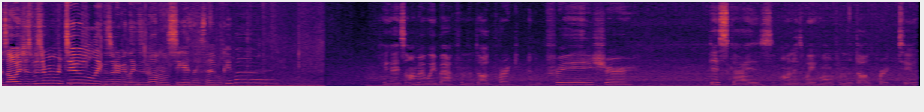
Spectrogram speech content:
as always, just visit remember to like this video if you like this video, and we'll see you guys next time. Okay, bye. Okay guys, on my way back from the dog park, and I'm pretty sure this guy is on his way home from the dog park too.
